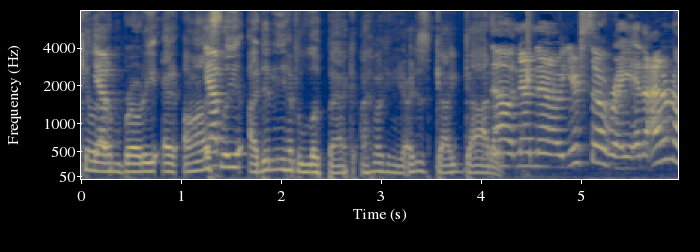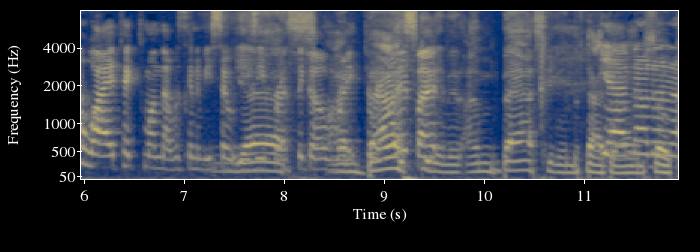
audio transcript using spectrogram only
kill Yep. Adam Brody, and honestly, I didn't even have to look back. I fucking I just I got it. No, no, no. You're so right, and I don't know why I picked one that was going to be so easy for us to go Yes, right I'm through it. basking But in it. I'm basking in the fact yeah, that no, I'm no, so no.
